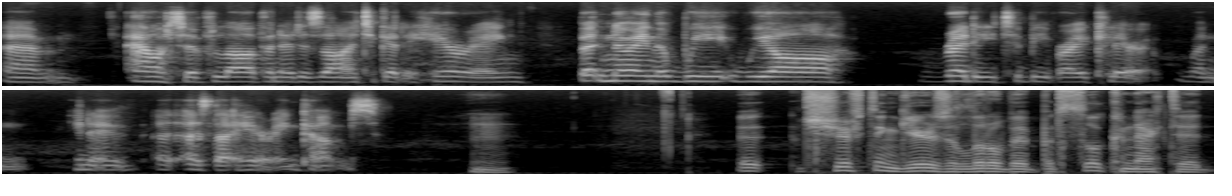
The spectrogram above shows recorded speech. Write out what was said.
um, out of love and a desire to get a hearing, but knowing that we we are ready to be very clear when you know as that hearing comes. Hmm. Uh, shifting gears a little bit, but still connected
